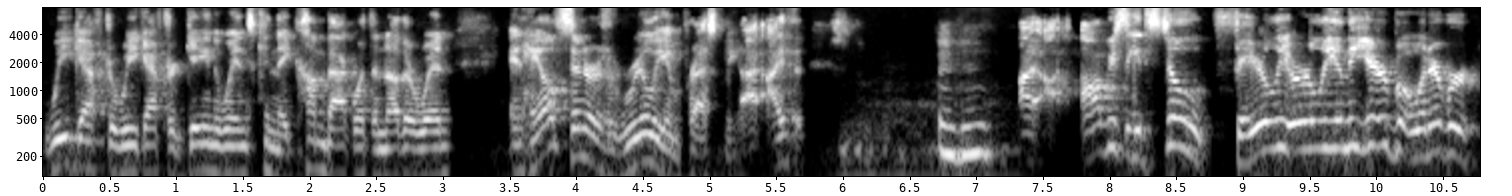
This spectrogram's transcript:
week after week after getting the wins? Can they come back with another win? And Hale Center has really impressed me. I, I, mm-hmm. I, obviously it's still fairly early in the year, but whenever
